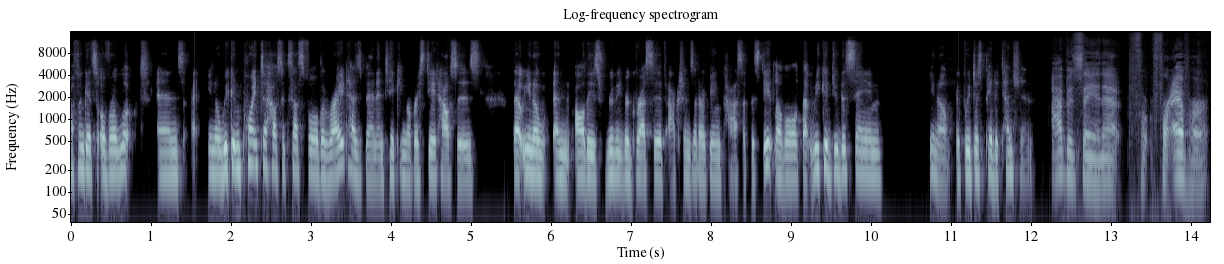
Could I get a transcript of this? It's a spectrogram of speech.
often gets overlooked. And you know we can point to how successful the right has been in taking over state houses that you know and all these really regressive actions that are being passed at the state level that we could do the same you know if we just paid attention. I've been saying that for forever.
